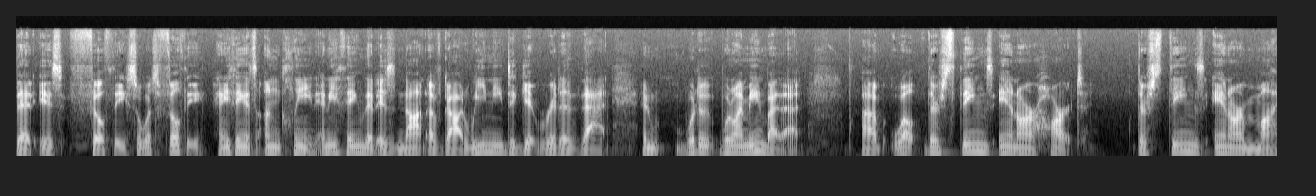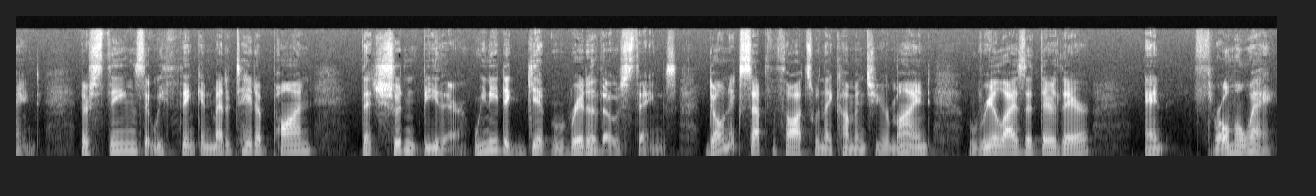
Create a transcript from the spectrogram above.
that is filthy. So, what's filthy? Anything that's unclean, anything that is not of God. We need to get rid of that. And what do, what do I mean by that? Uh, well, there's things in our heart, there's things in our mind, there's things that we think and meditate upon that shouldn't be there. We need to get rid of those things. Don't accept the thoughts when they come into your mind. Realize that they're there and throw them away.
